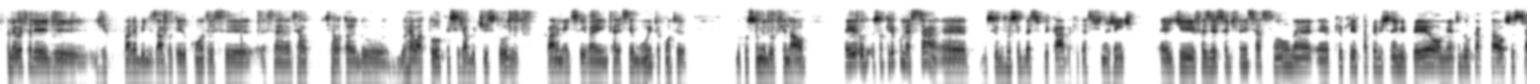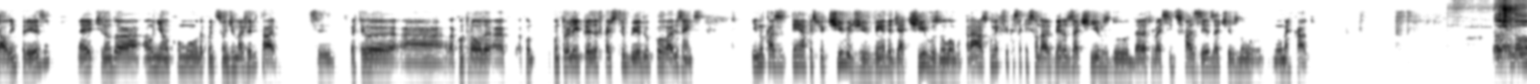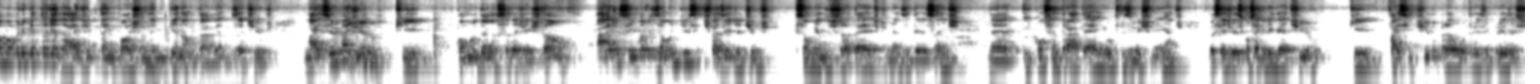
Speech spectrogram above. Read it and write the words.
também gostaria de, de, parabenizar por ter ido contra esse, essa, esse relatório do, do relator, com esses jabutis todos. Claramente isso aí vai encarecer muito a conta do consumidor final. Eu, só queria começar, é, se você pudesse explicar para quem está assistindo a gente, é, de fazer essa diferenciação, né, é, porque o que está previsto na MP é o aumento do capital social da empresa, né, tirando a, a união como da condição de majoritário. Se vai ter a, a, controle, a, a, o controle da empresa ficar distribuído por vários entes. E no caso tem a perspectiva de venda de ativos no longo prazo, como é que fica essa questão da venda dos ativos, do, da Eletrobras se desfazer dos ativos no, no mercado? Eu acho que não é uma obrigatoriedade que está imposta na MP, não, tá? A venda dos ativos. Mas eu imagino que, com a mudança da gestão, haja sim uma visão de se desfazer de ativos que são menos estratégicos, menos interessantes, né? E concentrar até em outros investimentos você às vezes consegue vender ativo que faz sentido para outras empresas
